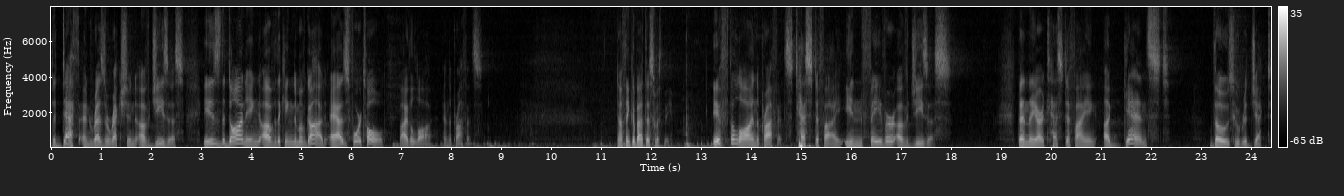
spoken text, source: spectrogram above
the death and resurrection of Jesus is the dawning of the kingdom of God, as foretold by the law and the prophets. Now, think about this with me. If the law and the prophets testify in favor of Jesus, then they are testifying against those who reject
